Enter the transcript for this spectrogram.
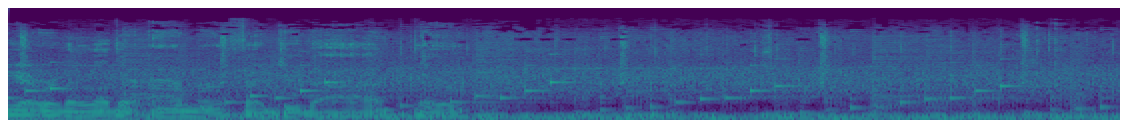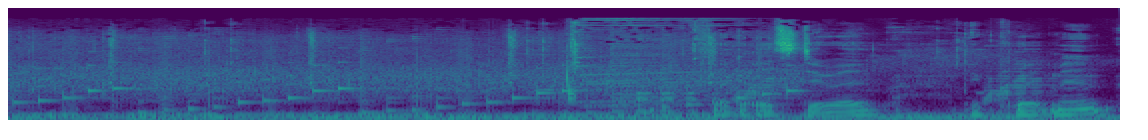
Can get rid of leather armor if I do that, but let's do it. Equipment.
